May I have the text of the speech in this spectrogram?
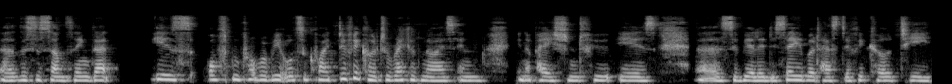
uh, this is something that is often probably also quite difficult to recognize in, in a patient who is uh, severely disabled, has difficulty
